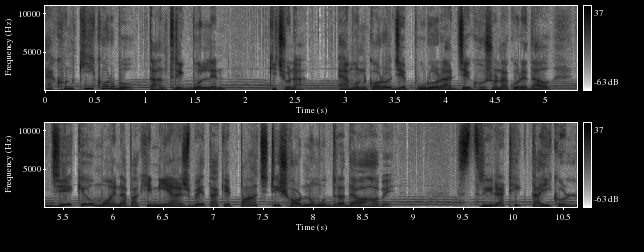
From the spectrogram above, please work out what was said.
এখন কি করব? তান্ত্রিক বললেন, কিছু না, এমন করো যে পুরো রাজ্যে ঘোষণা করে দাও, যে কেউ ময়না পাখি নিয়ে আসবে তাকে পাঁচটি স্বর্ণমুদ্রা দেওয়া হবে। স্ত্রীরা ঠিক তাই করল।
